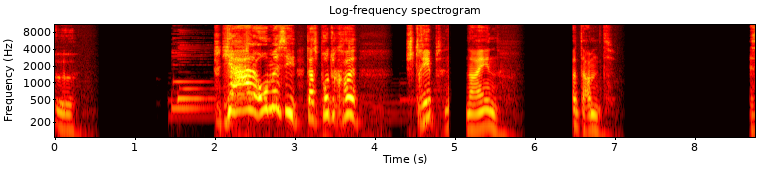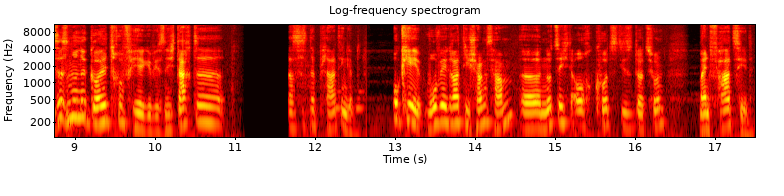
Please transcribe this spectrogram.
Äh. Ja, da oben ist sie! Das Protokoll strebt. Nein. Verdammt. Es ist nur eine Goldtrophäe gewesen. Ich dachte, dass es eine Platin gibt. Okay, wo wir gerade die Chance haben, äh, nutze ich auch kurz die Situation. Mein Fazit.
